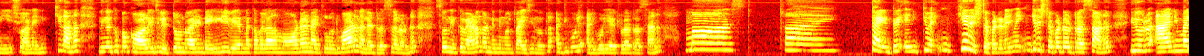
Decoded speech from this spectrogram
മീഷോ ആണ്. എനിക്ക് കാരണം നിങ്ങൾക്ക് ഇപ്പം കോളേജിൽ ഇട്ടുകൊണ്ട് പോകാനും ഡെയിലി വെയറിനൊക്കെ പല മോഡേൺ ആയിട്ടുള്ള ഒരുപാട് നല്ല ഡ്രസ്സുകളുണ്ട് സോ നിങ്ങൾക്ക് വേണമെന്നുണ്ടെങ്കിൽ നിങ്ങൾ ട്രൈ ചെയ്ത് നോക്കുക അടിപൊളി അടിപൊളിയായിട്ടുള്ള ഡ്രസ്സാണ് മസ്റ്റ് ട്രൈ കഴിഞ്ഞിട്ട് എനിക്ക് ഭയങ്കര ഇഷ്ടപ്പെട്ടിട്ട് എനിക്ക് ഭയങ്കര ഇഷ്ടപ്പെട്ട ഒരു ഡ്രസ്സാണ്. ഈ ഒരു ആനിമൽ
